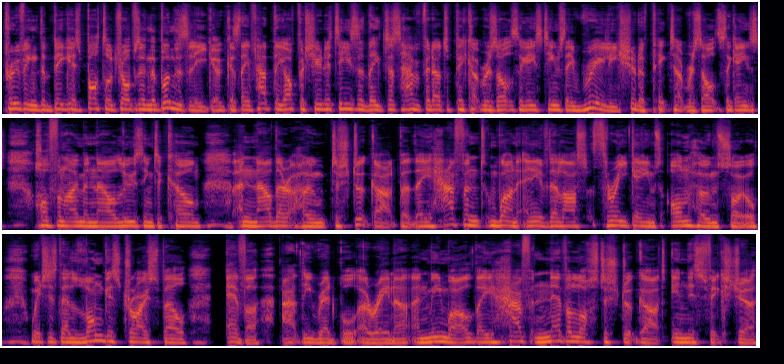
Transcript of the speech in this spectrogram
proving the biggest bottle jobs in the Bundesliga because they've had the opportunities and they just haven't been able to pick up results against teams they really should have picked up results against Hoffenheim and now losing to Köln and now they're at home to Stuttgart but they haven't won any of their last three games on home soil which is their longest dry spell ever at the Red Bull Arena. And meanwhile, they have never lost to Stuttgart in this fixture.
